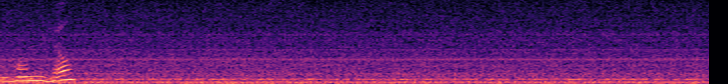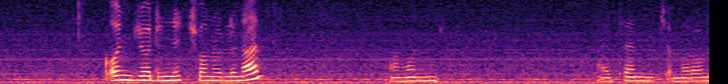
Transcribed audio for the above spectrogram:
አሁን ይኸው ቆንጆ ድንች ሆኖልናል። አሁን አይተን ጨምረውን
